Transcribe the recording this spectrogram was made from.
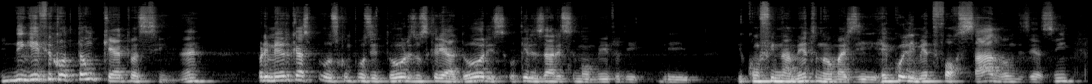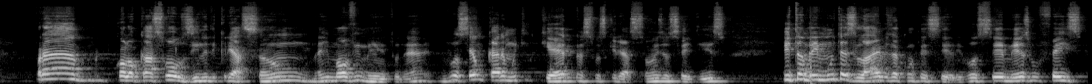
ninguém ficou tão quieto assim, né? Primeiro que as, os compositores, os criadores utilizaram esse momento de, de de confinamento, não, mas de recolhimento forçado, vamos dizer assim, para colocar a sua usina de criação né, em movimento. Né? Você é um cara muito inquieto nas suas criações, eu sei disso. E também muitas lives aconteceram. E você mesmo fez,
